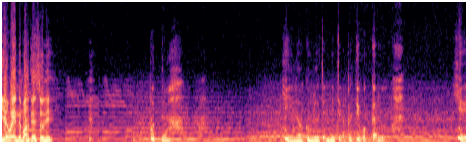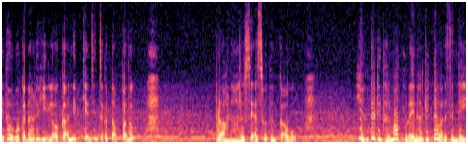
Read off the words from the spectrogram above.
ఏమైంది మాతేశ్వరి పుత్ర ఈ లోకంలో జన్మించిన ప్రతి ఒక్కరూ ఏదో ఒకనాడు ఈ లోకాన్ని త్యజించక తప్పదు. ప్రాణాలు శాశ్వతం కావు. ఎంతటి ధర్మాత్ముడైనా గిట్టవలసిందే.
